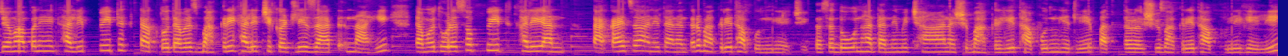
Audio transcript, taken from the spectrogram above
जेव्हा आपण हे खाली पीठ टाकतो त्यावेळेस भाकरी खाली चिकटली जात नाही. त्यामुळे थोडंसं पीठ खाली टाकायचं आणि त्यानंतर भाकरी थापून घ्यायची. तसं दोन हातांनी मी छान अशी भाकरी ही थापून घेतली आहे पातळ अशी भाकरी थापली गेली.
